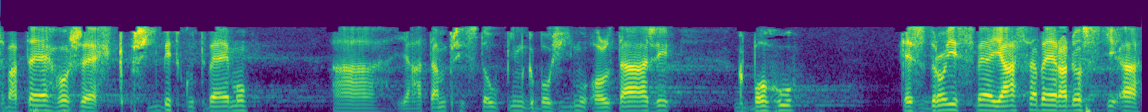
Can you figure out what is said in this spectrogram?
svaté hoře, k příbytku tvému a já tam přistoupím k božímu oltáři, k Bohu, ke zdroji své jásavé radosti a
